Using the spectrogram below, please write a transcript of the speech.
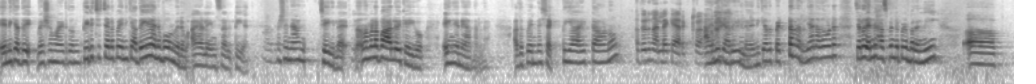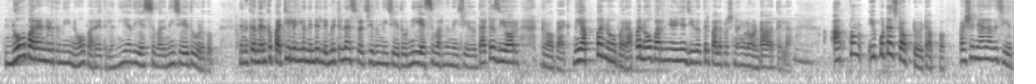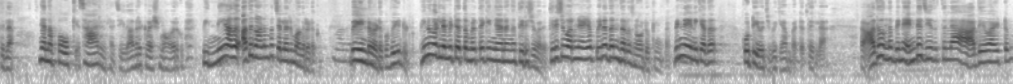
എനിക്കത് വിഷമായിട്ട് തോന്നും തിരിച്ച് ചിലപ്പോൾ എനിക്ക് അതേ അനുഭവം വരും അയാളെ ഇൻസൾട്ട് ചെയ്യാൻ പക്ഷെ ഞാൻ ചെയ്യില്ല നമ്മളപ്പോൾ ആലോചിക്കുക അയ്യോ എങ്ങനെയാണെന്നുള്ളത് അതിപ്പോൾ എന്റെ ശക്തിയായിട്ടാണോ അതൊരു നല്ല ക്യാരക്ടറാണ് എനിക്കറിയില്ല എനിക്കത് പെട്ടെന്ന്. ഞാൻ അതുകൊണ്ട് ചില എന്റെ ഹസ്ബൻഡ് എപ്പോഴും പറയും നീ നോ പറയേണ്ടടുത്ത് നീ നോ പറയത്തില്ല നീ അത് യെസ് പറയും നീ ചെയ്തു കൊടുക്കും നിനക്ക് നിനക്ക് പറ്റിയില്ലെങ്കിലും നിന്റെ ലിമിറ്റിനെ സ്ട്രെച്ച് ചെയ്ത് നീ ചെയ്തു. നീ യെസ് പറഞ്ഞ് നീ ചെയ്തു. ദാറ്റ് ഈസ് യുവർ ഡ്രോബാക്ക് നീ അപ്പം നോ പറ. അപ്പം നോ പറഞ്ഞു കഴിഞ്ഞാൽ ജീവിതത്തിൽ പല പ്രശ്നങ്ങളും ഉണ്ടാകത്തില്ല. അപ്പം ഈ പുട്ട സ്റ്റോപ്പ് ടു ഇട്ട് അപ്പം. പക്ഷേ ഞാൻ അത് ചെയ്യത്തില്ല. ഞാൻ അപ്പോൾ ഓക്കെ സാരമില്ല ചെയ്തു. അവർക്ക് വിഷമം അവർക്ക് പിന്നെ അത് അത് കാണുമ്പോൾ ചിലർ മുതലെടുക്കും. വീണ്ടും എടുക്കും വീണ്ടും എടുക്കും. പിന്നെ ഒരു ലിമിറ്റ് എത്തുമ്പോഴത്തേക്കും ഞാൻ അങ്ങ് തിരിച്ചു പറയും. തിരിച്ചു പറഞ്ഞു കഴിഞ്ഞാൽ പിന്നെ then there is no looking back പിന്നെ എനിക്കത് കൂട്ടി യോജിപ്പിക്കാൻ പറ്റത്തില്ല. അതൊന്ന് പിന്നെ എന്റെ ജീവിതത്തിൽ ആദ്യമായിട്ടും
